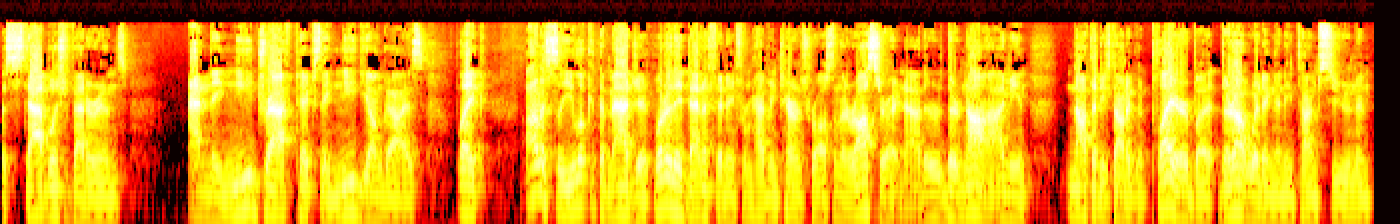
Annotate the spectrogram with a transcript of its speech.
established veterans, and they need draft picks. They need young guys. Like honestly, you look at the Magic. What are they benefiting from having Terrence Ross on their roster right now? They're they're not. I mean, not that he's not a good player, but they're not winning anytime soon. And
